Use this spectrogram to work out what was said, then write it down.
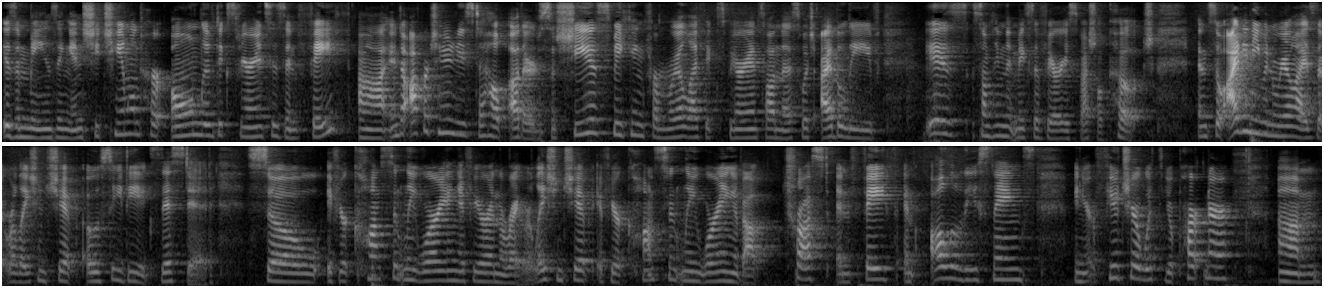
is amazing and she channeled her own lived experiences and faith uh, into opportunities to help others. So she is speaking from real life experience on this which i believe is something that makes a very special coach. And so i didn't even realize that relationship ocd existed. So if you're constantly worrying if you're in the right relationship if you're constantly worrying about trust and faith and all of these things in your future with your partner um,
